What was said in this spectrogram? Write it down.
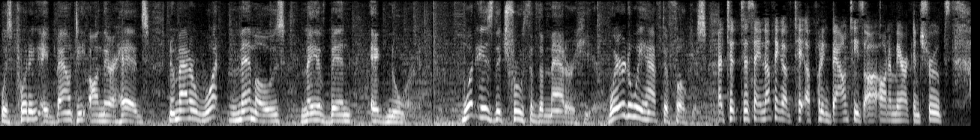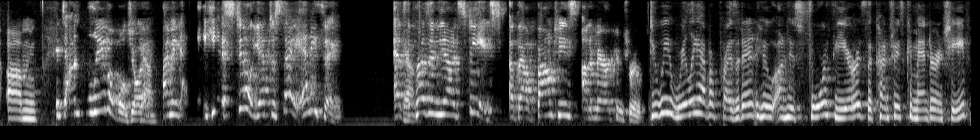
was putting a bounty on their heads, no matter what memos may have been ignored. What is the truth of the matter here? Where do we have to focus? Uh, to, to, say nothing of, of, putting bounties on, on American troops. Um, it's unbelievable, Joy. Yeah. I mean, he has still yet to say anything as yeah. the president of the United States about bounties on American troops. Do we really have a president who, on his fourth year as the country's commander in chief,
